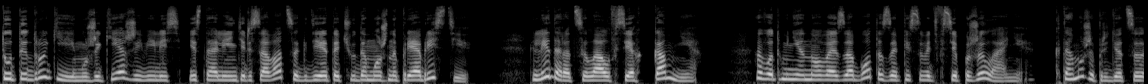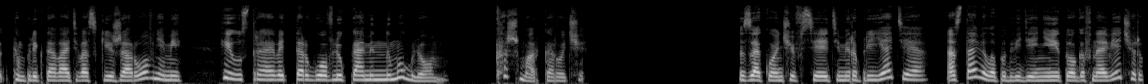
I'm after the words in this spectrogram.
Тут и другие мужики оживились и стали интересоваться, где это чудо можно приобрести. Лидер отсылал всех ко мне. Вот мне новая забота записывать все пожелания. К тому же придется комплектовать воски жаровнями и устраивать торговлю каменным углем. Кошмар, короче. Закончив все эти мероприятия, оставила подведение итогов на вечер,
